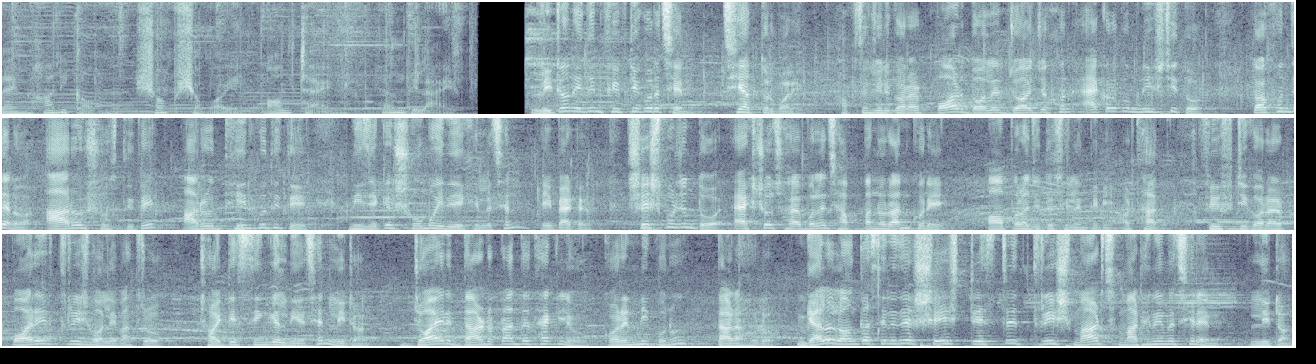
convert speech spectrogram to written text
টাইম হানিকম সব সময় all time healthy life. Liton এদিন ফিফটি করেছেন, ছিয়াত্তর বলে। হাফ সেঞ্চুরি করার পর দলের জয় যখন একরকম নিশ্চিত, তখন যেন আরও স্বস্তিতে, আরও ধীর গতিতে নিজেকে সময় দিয়ে খেলেছেন এই ব্যাটার। শেষ পর্যন্ত একশো ছয় বলে ছাপ্পান্ন রান করে অপরাজিত ছিলেন তিনি। অর্থাৎ ফিফটি করার পরের ত্রিশ বলে মাত্র ছয়টি সিঙ্গেল নিয়েছেন লিটন। জয়ের দাঁড় প্রান্তে থাকলেও করেননি কোনো তাড়াহুড়ো। গেল লঙ্কা সিরিজের শেষ টেস্টে ত্রিশ মার্চ মাঠে নেমেছিলেন লিটন।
